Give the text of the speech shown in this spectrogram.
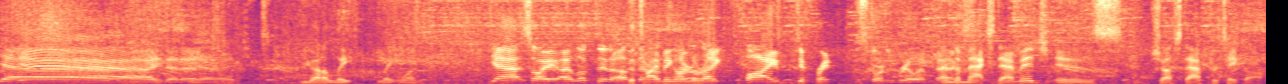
Yeah. I did it. Yeah, right. You got a late late one. Yeah, so I, I looked it up. The There- timing on there are the right- like five different distorted real impacts. And the max damage is just after takeoff.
